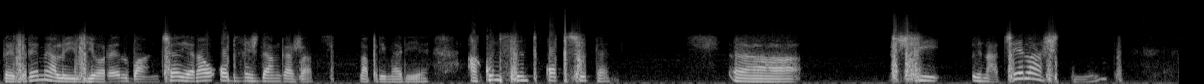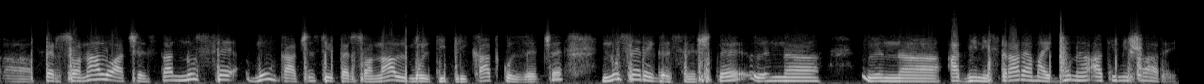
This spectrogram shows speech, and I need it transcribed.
Pe vremea lui Viorel Bancea erau 80 de angajați la primărie. Acum sunt 800. Uh, și în același timp, uh, personalul acesta nu se, munca acestui personal multiplicat cu 10 nu se regăsește în uh, în uh, administrarea mai bună a Timișoarei.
